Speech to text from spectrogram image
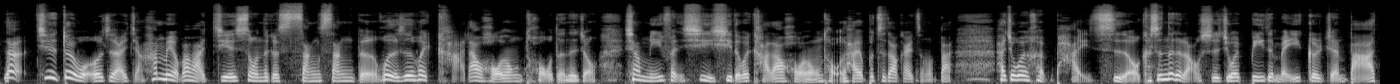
那其实对我儿子来讲，他没有办法接受那个桑桑的，或者是会卡到喉咙头的那种，像米粉细细的会卡到喉咙头，他又不知道该怎么办，他就会很排斥哦。可是那个老师就会逼着每一个人把它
